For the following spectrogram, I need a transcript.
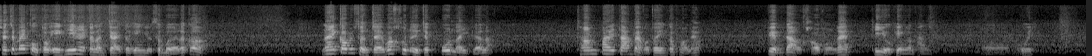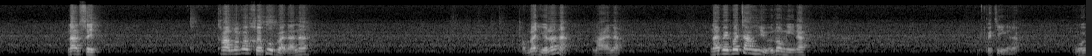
ฉันจะไม่โกรธตัวเองที่ให้กำลังใจตัวเองอยู่เสมอแล้วก็ นายก็ไม่สนใจว่าคนอื่นจะพูดอะไรอีกแล้วล่ะทำไปตามแบบของตัวเองก็พอแล้ว เปรียบดั่งเขาของแรดที่อยู่เพียงลำพังอ๋ออุ้ยนั่นสิคาร์ลก็เคยพูดแบบนั้นนะทำได้อยู่แล้วน่ะ นายน่ะ นายเป็นพระเจ้าที่อยู่โลกนี้นะ ก็จริงนะโอ้ย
